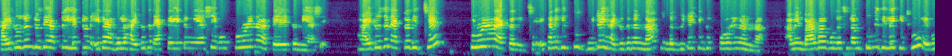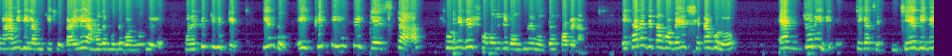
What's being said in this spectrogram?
হাইড্রোজেন যদি একটা ইলেকট্রন এটা হলো হাইড্রোজেন একটা ইলেকট্রন নিয়ে আসে এবং ফ্লোরিনও একটা ইলেকট্রন নিয়ে আসে। হাইড্রোজেন একটা দিচ্ছে ফ্লোরিনও একটা দিচ্ছে। এখানে কিন্তু দুইটাই হাইড্রোজেনের না, কিংবা দুইটাই কিন্তু ফ্লোরিনের না। আমি বারবার বলেছিলাম, তুমি দিলে কিছু এবং আমি দিলাম কিছু তাইলেই আমাদের মধ্যে বন্ধন হলো। মানে ফিফটি ফিফটি কিন্তু এই ফিফটি ফিফটি কেসটা সন্নিবেশ সমযোজী বন্ধনের মধ্যে হবে না। এখানে যেটা হবে, সেটা হলো একজনই দিবে। ঠিক আছে? যে দিবে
